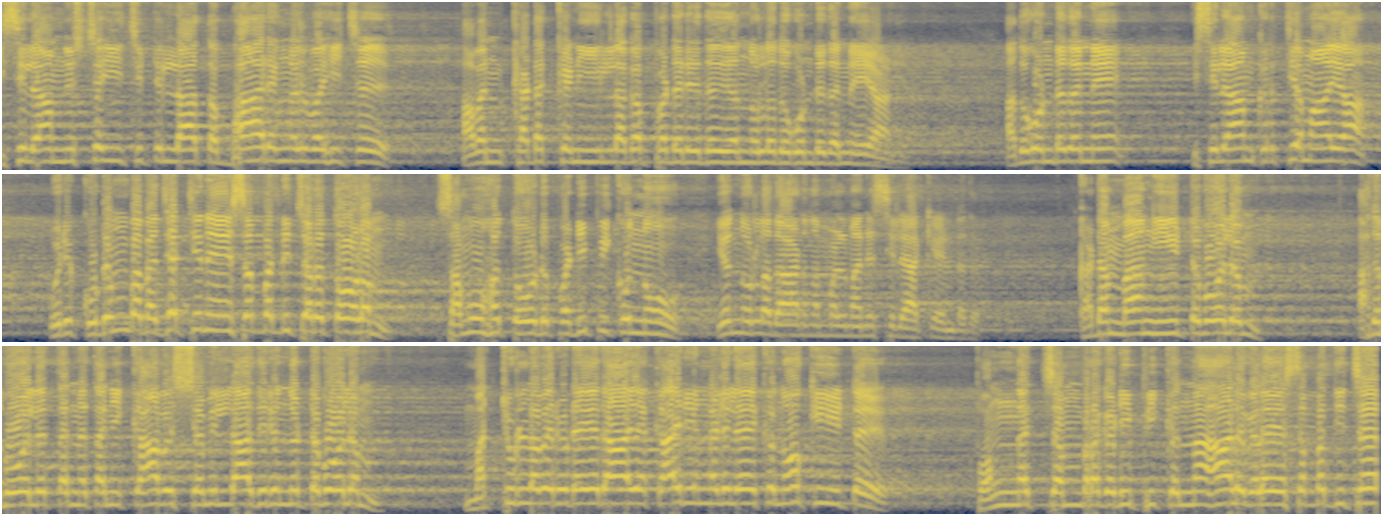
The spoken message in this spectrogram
ഇസ്ലാം നിശ്ചയിച്ചിട്ടില്ലാത്ത ഭാരങ്ങൾ വഹിച്ച് അവൻ കടക്കണിയിൽ അകപ്പെടരുത് എന്നുള്ളത് കൊണ്ട് തന്നെയാണ്. അതുകൊണ്ട് തന്നെ ഇസ്ലാം കൃത്യമായ ഒരു കുടുംബ ബജറ്റിനെ സംബന്ധിച്ചിടത്തോളം സമൂഹത്തോട് പഠിപ്പിക്കുന്നു എന്നുള്ളതാണ് നമ്മൾ മനസ്സിലാക്കേണ്ടത്. കടം വാങ്ങിയിട്ട് പോലും അതുപോലെ തന്നെ തനിക്ക് ആവശ്യമില്ലാതിരുന്നിട്ട് പോലും മറ്റുള്ളവരുടേതായ കാര്യങ്ങളിലേക്ക് നോക്കിയിട്ട് പൊങ്ങച്ചം പ്രകടിപ്പിക്കുന്ന ആളുകളെ സംബന്ധിച്ച്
